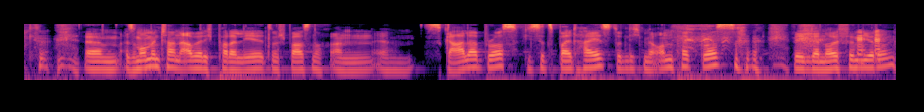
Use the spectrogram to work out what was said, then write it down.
ähm, also momentan arbeite ich parallel zum Spaß noch an ähm, Scala Bros, wie es jetzt bald heißt, und nicht mehr OnPack Bros, wegen der Neufirmierung.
